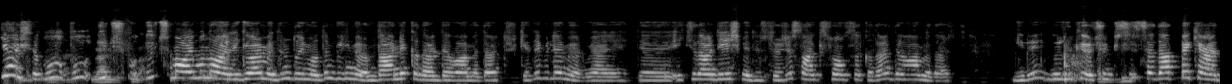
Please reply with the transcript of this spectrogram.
Ya işte bu bu üç, bu üç maymun hali görmedim, duymadım, bilmiyorum. Daha ne kadar devam eder Türkiye'de bilemiyorum. Yani e, iktidar değişmediği sürece sanki sonsuza kadar devam eder gibi gözüküyor. Çünkü Bir- Sedat Peker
